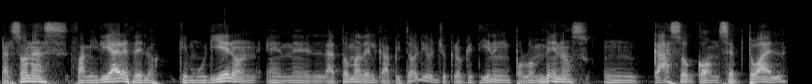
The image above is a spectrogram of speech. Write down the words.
personas familiares de los que murieron en la toma del Capitolio, yo creo que tienen por lo menos un caso conceptual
